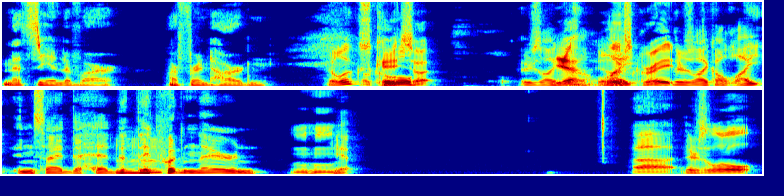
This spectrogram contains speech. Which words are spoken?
And that's the end of our, our friend Hardin. it looks Okay, cool. so there's like Yeah, a it looks light- great. There's like a light inside the head that they Mhm. put in there, and mhm. Yeah. uh, there's a little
